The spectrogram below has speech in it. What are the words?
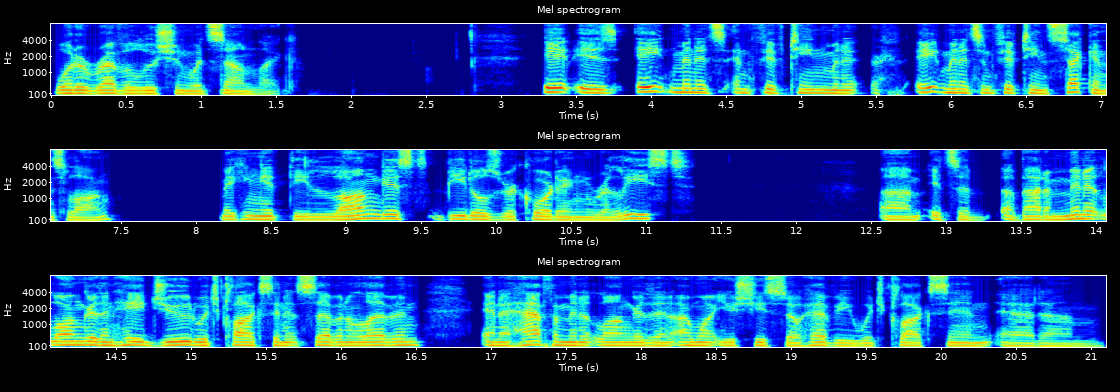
what a revolution would sound like. It is eight minutes and fifteen minute, eight minutes and fifteen seconds long, making it the longest Beatles recording released um, it's a, about a minute longer than Hey Jude, which clocks in at 7:11, and a half a minute longer than I Want You, She's So Heavy, which clocks in at um,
